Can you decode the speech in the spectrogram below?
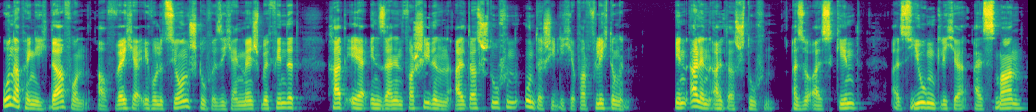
Unabhängig davon, auf welcher Evolutionsstufe sich ein Mensch befindet, hat er in seinen verschiedenen Altersstufen unterschiedliche Verpflichtungen. In allen Altersstufen, also als Kind, als Jugendlicher, als Mann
